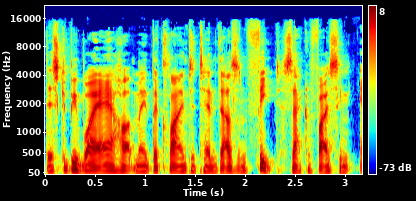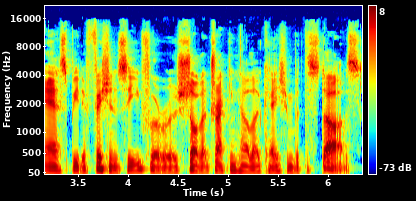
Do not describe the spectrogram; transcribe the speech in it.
This could be why Earhart made the climb to 10,000 feet, sacrificing airspeed efficiency for a shot at tracking her location with the stars.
